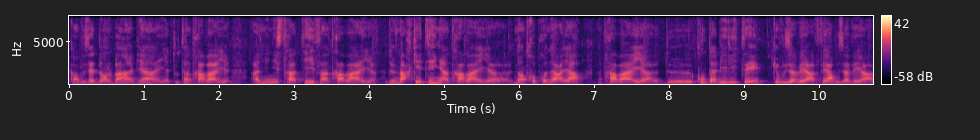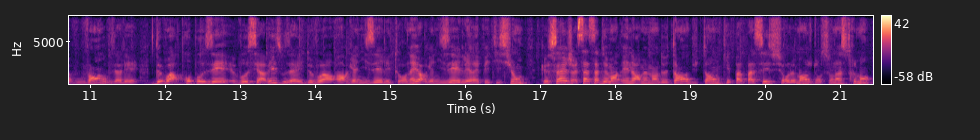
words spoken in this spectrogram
quand vous êtes dans le bain, eh bien, il y a tout un travail administratif, un travail de marketing, un travail euh, d'entrepreneuriat, un travail euh, de comptabilité que vous avez à faire. Vous avez à vous vendre, vous allez devoir proposer vos services, vous allez devoir organiser les tournées, organiser les répétitions, que sais-je. Ça, ça demande énormément de temps, du temps qui n'est pas passé sur le manche dans son instrument.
